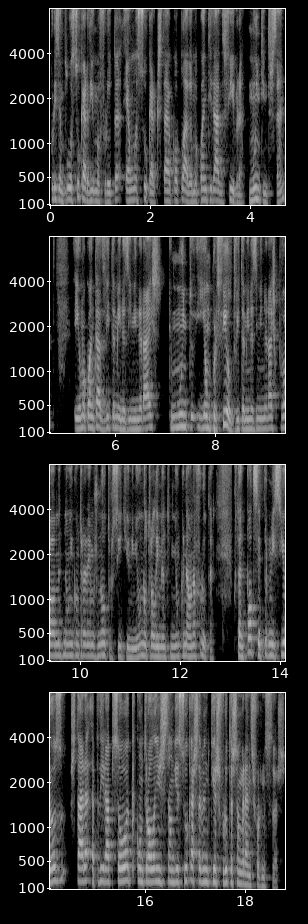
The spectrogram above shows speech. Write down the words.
Por exemplo, o açúcar de uma fruta é um açúcar que está acoplado a uma quantidade de fibra muito interessante e uma quantidade de vitaminas e minerais que muito e um perfil de vitaminas e minerais que provavelmente não encontraremos noutro sítio nenhum, noutro alimento nenhum que não na fruta. Portanto, pode ser pernicioso estar a pedir à pessoa que controle a ingestão de açúcar sabendo que as frutas são grandes fornecedores.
